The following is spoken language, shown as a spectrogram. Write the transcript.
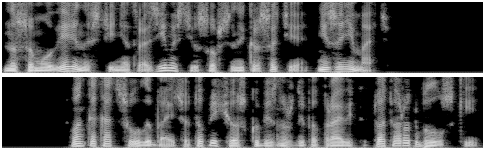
Но самоуверенности и неотразимости в собственной красоте не занимать. Он как отцу улыбается, то прическу без нужды поправит, то отворот блузки,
